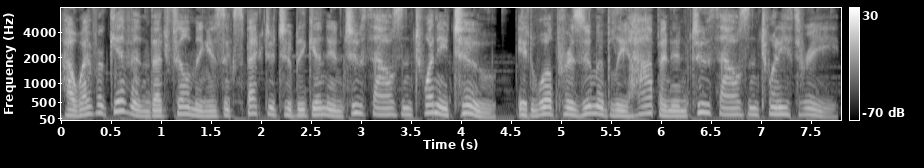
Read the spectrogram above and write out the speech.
However given that filming is expected to begin in 2022, it will presumably happen in 2023.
